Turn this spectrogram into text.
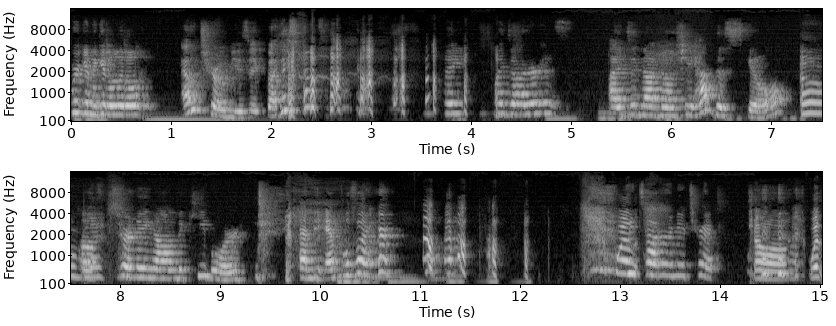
we're gonna get a little outro music by the time my my daughter has. I did not know she had this skill Oh, of turning on the keyboard and the amplifier. Maybe taught her a new trick. Oh, well,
